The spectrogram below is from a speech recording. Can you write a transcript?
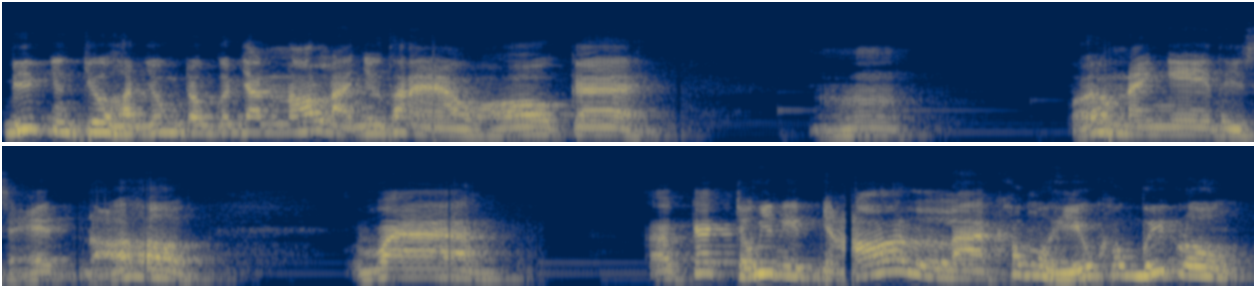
Biết nhưng chưa hình dung trong kinh doanh nó là như thế nào. Ok. Ừ. tối hôm nay nghe thì sẽ đỡ hơn. Và à, các chủ doanh nghiệp nhỏ là không hiểu không biết luôn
